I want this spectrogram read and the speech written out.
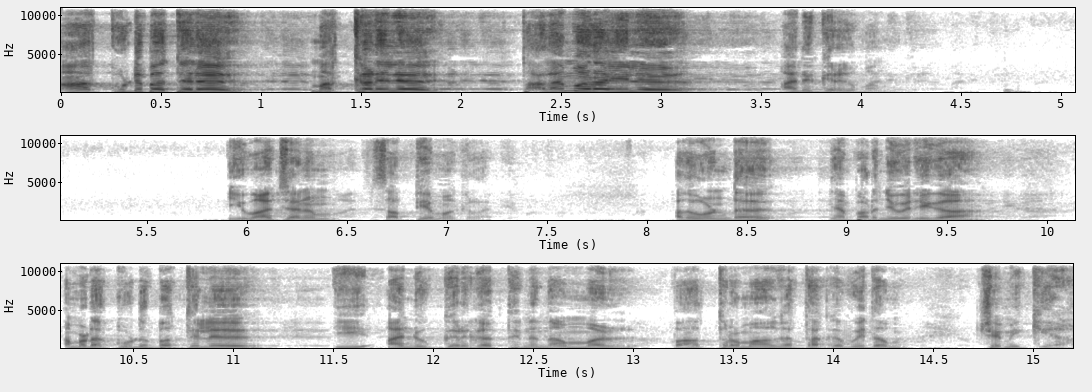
ആ കുടുംബത്തിൽ മക്കളിൽ തലമുറയിൽ അനുഗ്രഹം ഈ വചനം സത്യമക്കളെ അതുകൊണ്ട് ഞാൻ പറഞ്ഞു വരിക നമ്മുടെ കുടുംബത്തിൽ ഈ അനുഗ്രഹത്തിന് നമ്മൾ പാത്രമാകത്തക്ക വിധം ക്ഷമിക്കുക.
